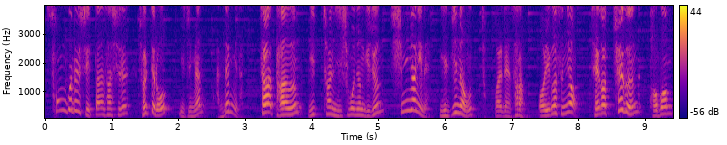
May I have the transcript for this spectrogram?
송구될 수 있다는 사실을 절대로 잊으면 안 됩니다. 자, 다음 2025년 기준 10년 이내 이진아웃 적발된 사람. 어, 이것은요, 제가 최근 법원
